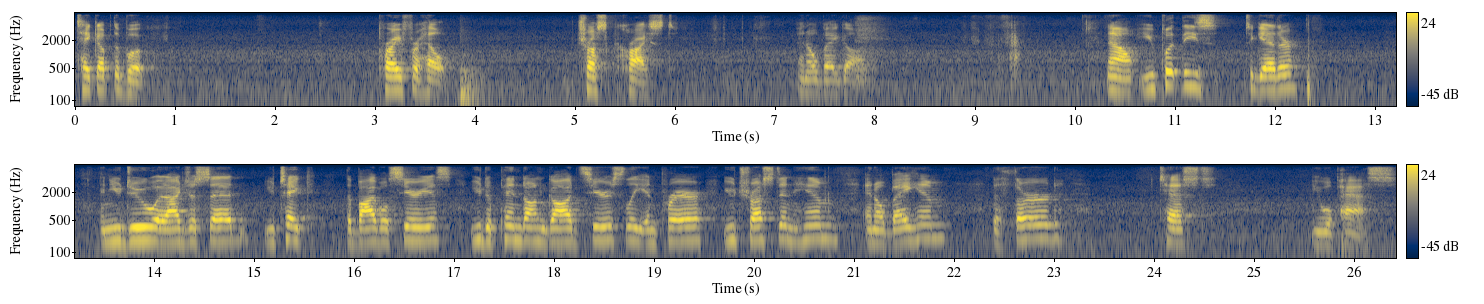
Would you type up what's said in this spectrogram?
Take up the book. Pray for help. Trust Christ. And obey God. Now, you put these together and you do what I just said. You take the Bible serious. You depend on God seriously in prayer. You trust in Him and obey Him. The third test you will pass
